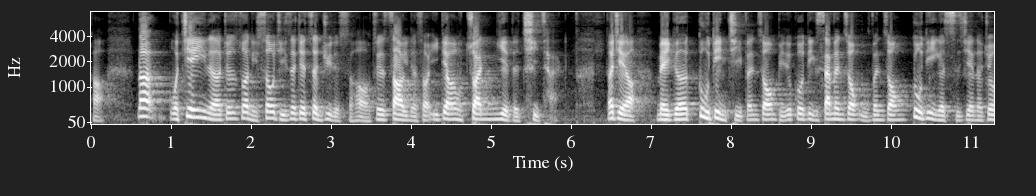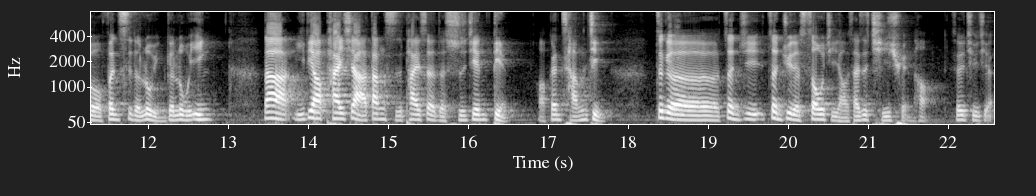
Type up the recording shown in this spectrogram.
好，那我建议呢，就是说你收集这些证据的时候，就是噪音的时候，一定要用专业的器材，而且哦，每隔固定几分钟，比如固定三分钟、五分钟，固定一个时间呢，就有分次的录影跟录音。那一定要拍下当时拍摄的时间点，好，跟场景，这个证据证据的收集好才是齐全哈。所以齐全，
